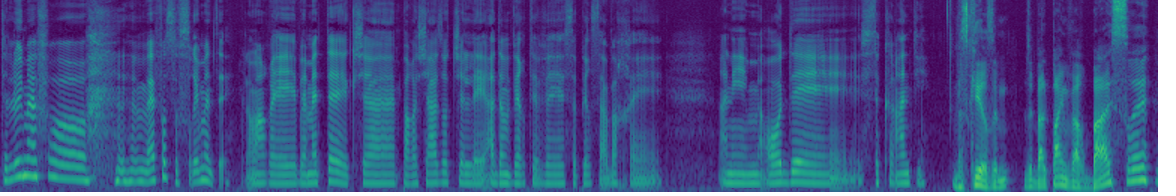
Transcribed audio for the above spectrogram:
תלוי מאיפה, מאיפה סופרים את זה. כלומר, uh, באמת, uh, כשהפרשה הזאת של אדם ורטה וספיר סבח, אני מאוד סקרנתי. נזכיר, זה, זה ב-2014, mm-hmm.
